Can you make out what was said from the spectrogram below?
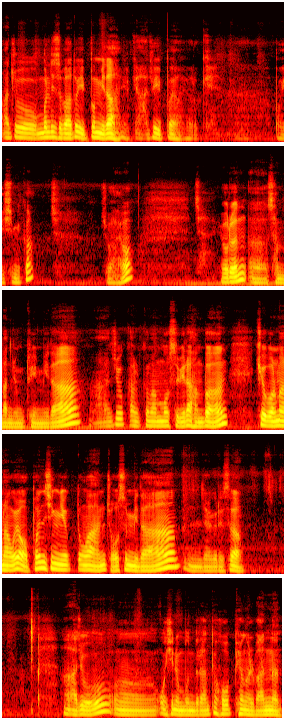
아주 멀리서 봐도 이쁩니다. 이렇게 아주 이뻐요. 이렇게 보이십니까? 자, 좋아요. 자, 요런 어, 산반중투입니다. 아주 깔끔한 모습이라 한번 키워볼 만하고요. 번식력 또한 좋습니다. 음, 자, 그래서 아주 어, 오시는 분들한테 호평을 받는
